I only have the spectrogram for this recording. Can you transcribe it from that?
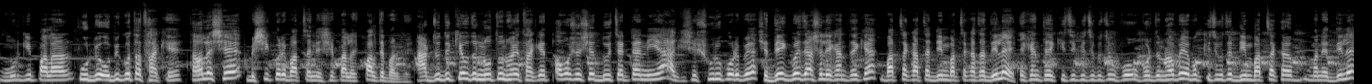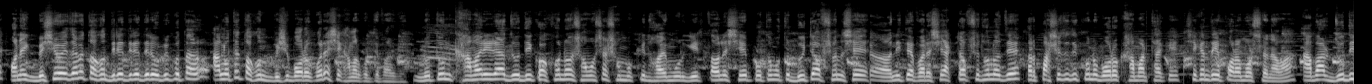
মুরগি পালার পূর্বে অভিজ্ঞতা থাকে, তাহলে সে বেশি করে বাচ্চা নিয়ে সে পালতে পারবে। আর যদি কেউ যদি নতুন হয়ে থাকে, অবশ্যই সে দুই চারটা নিয়ে আগে সে শুরু করবে। সে দেখবে যে আসলে এখান থেকে বাচ্চা কাচ্চা, ডিম বাচ্চা কাচ্চা দিলে এখান থেকে কিছু কিছু কিছু উপ- উপার্জন হবে এবং কিছু কিছু ডিম বাচ্চা মানে দিলে অনেক বেশি হয়ে যাবে। তখন ধীরে ধীরে ধীরে অভিজ্ঞতার আলোতে তখন বেশি বড় করে সে খামার করতে পারবে। নতুন খামারিরা যদি কখনো সমস্যার সম্মুখীন হয় মুরগির, তাহলে সে প্রথমত দুইটা অপশন সে নিতে পারে। সে একটা অপশন হলো যে, তার পাশে যদি কোনো বড় খামার থাকে, সেখান থেকে পরামর্শ নেওয়া। আবার যদি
